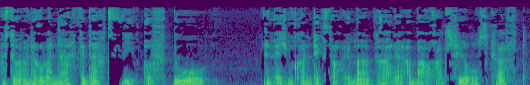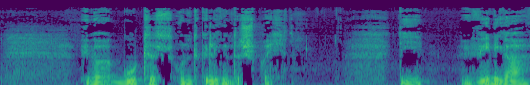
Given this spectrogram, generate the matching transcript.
Hast du einmal darüber nachgedacht, wie oft du, in welchem Kontext auch immer, gerade aber auch als Führungskraft, über Gutes und Gelingendes spricht? Die weniger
